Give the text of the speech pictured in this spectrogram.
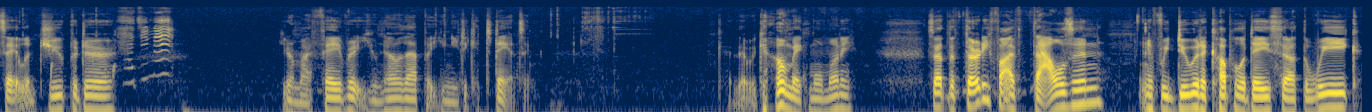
Sailor Jupiter. You're my favorite. You know that, but you need to get to dancing. Okay, there we go. Make more money. So at the 35,000, if we do it a couple of days throughout the week,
